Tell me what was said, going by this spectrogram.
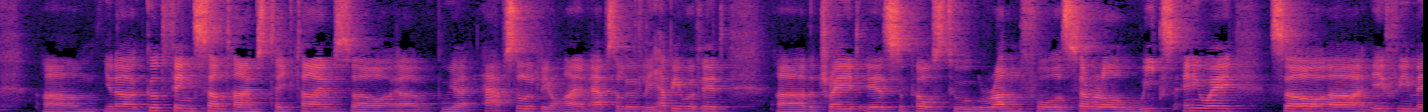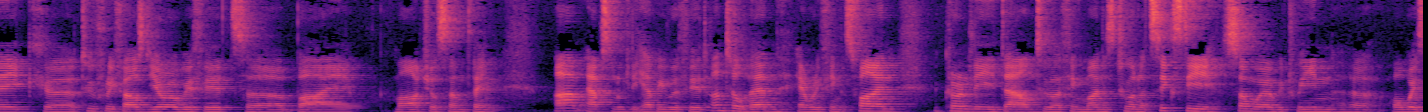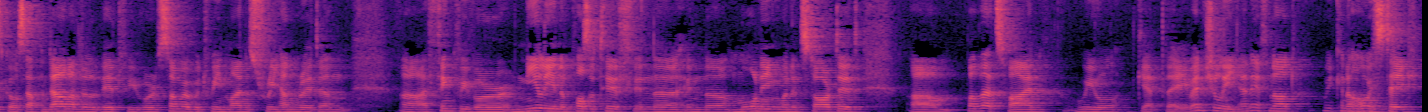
Um, you know, good things sometimes take time, so uh, we are absolutely, or I am absolutely happy with it. Uh, the trade is supposed to run for several weeks anyway, so uh, if we make uh, two, three thousand euro with it uh, by March or something, I'm absolutely happy with it. Until then, everything is fine currently down to I think minus 260 somewhere between uh, always goes up and down a little bit. We were somewhere between minus 300 and uh, I think we were nearly in the positive in the in the morning when it started. Um, but that's fine. We'll get there eventually. And if not we can always take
